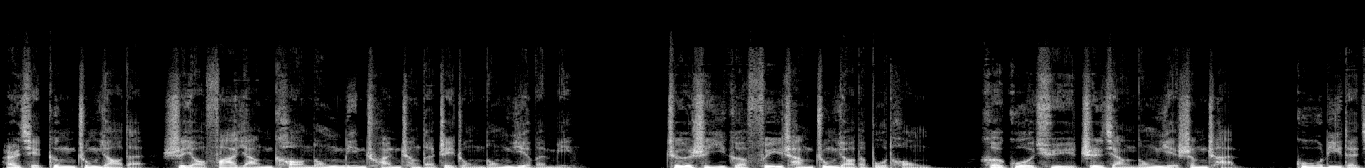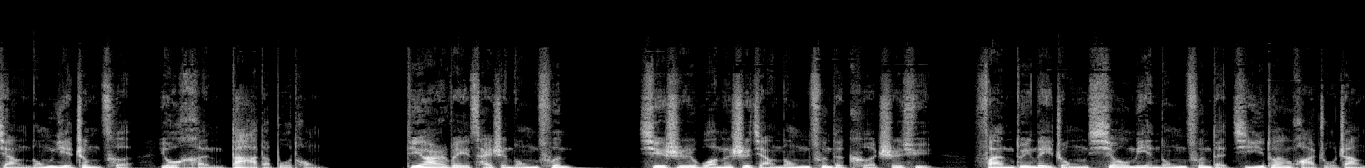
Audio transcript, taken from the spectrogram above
而且更重要的是要发扬靠农民传承的这种农业文明。这是一个非常重要的不同，和过去只讲农业生产、孤立的讲农业政策有很大的不同。第二位才是农村。其实我们是讲农村的可持续，反对那种消灭农村的极端化主张。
